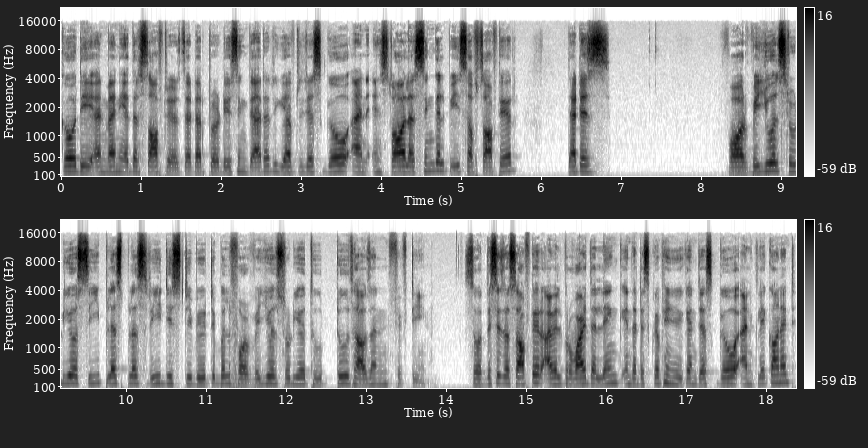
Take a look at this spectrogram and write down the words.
Kodi and many other softwares that are producing the error you have to just go and install a single piece of software that is for Visual Studio C++ redistributable for Visual Studio 2015 so this is a software. I will provide the link in the description. You can just go and click on it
